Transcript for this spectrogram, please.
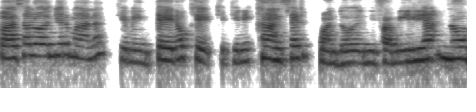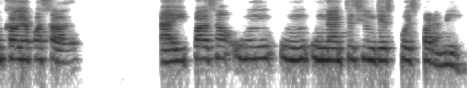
pasa lo de mi hermana, que me entero que, que tiene cáncer, cuando en mi familia nunca había pasado, ahí pasa un, un, un antes y un después para mí.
